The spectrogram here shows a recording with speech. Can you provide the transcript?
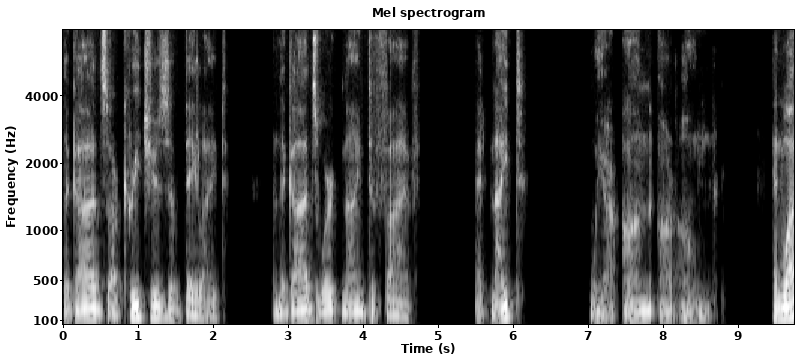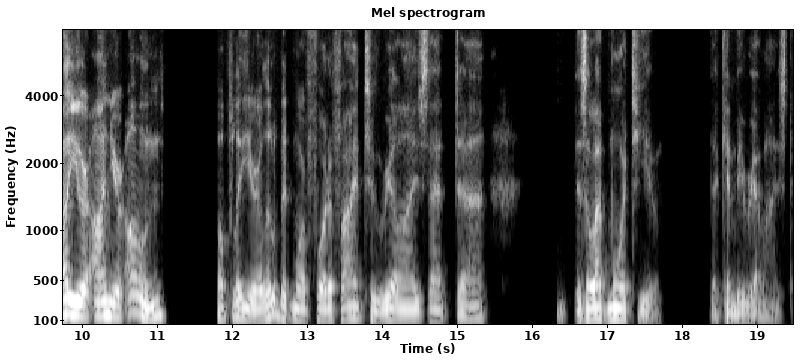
The gods are creatures of daylight, and the gods work nine to five. At night, we are on our own. And while you're on your own, hopefully you're a little bit more fortified to realize that uh, there's a lot more to you that can be realized.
